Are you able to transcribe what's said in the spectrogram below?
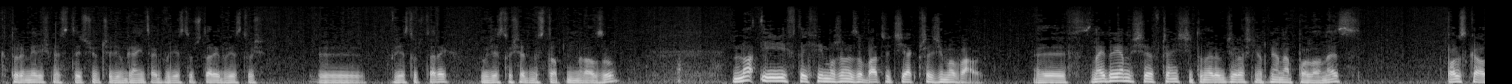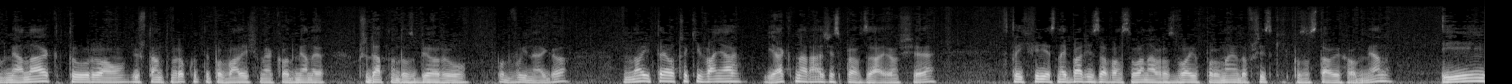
które mieliśmy w styczniu, czyli w granicach 24-27 27 stopni mrozu. No i w tej chwili możemy zobaczyć, jak przezimowały. Yy, Znajdujemy się w części tunelu, gdzie rośnie odmiana Polones. Polska odmiana, którą już w tamtym roku typowaliśmy jako odmianę przydatną do zbioru podwójnego. No i te oczekiwania jak na razie sprawdzają się. W tej chwili jest najbardziej zaawansowana w rozwoju w porównaniu do wszystkich pozostałych odmian i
